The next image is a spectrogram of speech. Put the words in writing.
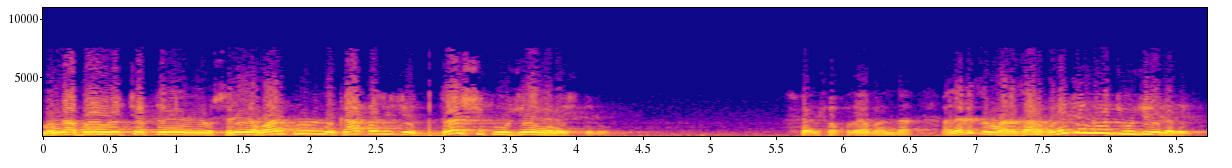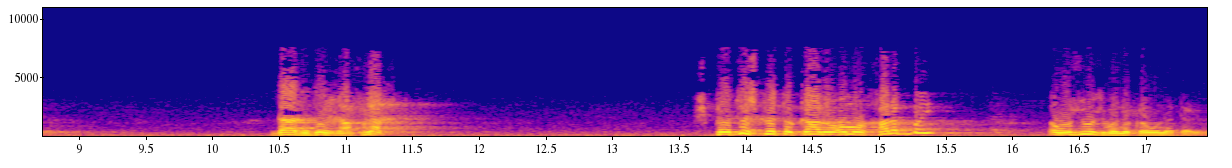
منګه بل ورځ چرته یو سړي روان کړو نکاح پسې چې د شي پوجې نه نشتلو نو خدای باندې هغه څه مرزان خو نه څنګه چې وجري لري دا د دې غفلت شپېته شپېته کالو عمر خلق به او وجود به نکونه تړي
